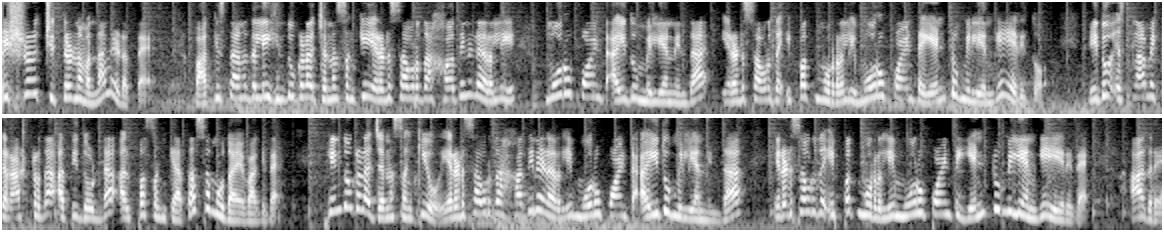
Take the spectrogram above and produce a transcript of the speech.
ಮಿಶ್ರ ಚಿತ್ರಣವನ್ನ ನೀಡುತ್ತೆ. ಪಾಕಿಸ್ತಾನದಲ್ಲಿ ಹಿಂದೂಗಳ ಜನಸಂಖ್ಯೆ ಎರಡು ಸಾವಿರದ ಹದಿನೇಳರಲ್ಲಿ ಮೂರು ಪಾಯಿಂಟ್ ಐದು ಮಿಲಿಯನ್ನಿಂದ ಎರಡು ಸಾವಿರದ ಇಪ್ಪತ್ತ್ ಮೂರರಲ್ಲಿ ಮೂರು ಪಾಯಿಂಟ್ ಎಂಟು ಮಿಲಿಯನ್ಗೆ ಏರಿತು. ಇದು ಇಸ್ಲಾಮಿಕ್ ರಾಷ್ಟ್ರದ ಅತಿ ದೊಡ್ಡ ಅಲ್ಪಸಂಖ್ಯಾತ ಸಮುದಾಯವಾಗಿದೆ. ಹಿಂದೂಗಳ ಜನಸಂಖ್ಯೆಯು ಎರಡ್ ಸಾವಿರದ ಹದಿನೇಳರಲ್ಲಿ ಮೂರು ಪಾಯಿಂಟ್ ಐದು ಮಿಲಿಯನ್ನಿಂದ ಎರಡ್ ಸಾವಿರದ ಇಪ್ಪತ್ತ್ ಮೂರರಲ್ಲಿ ಮೂರು ಪಾಯಿಂಟ್ ಎಂಟು ಮಿಲಿಯನ್ಗೆ ಏರಿದೆ. ಆದರೆ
